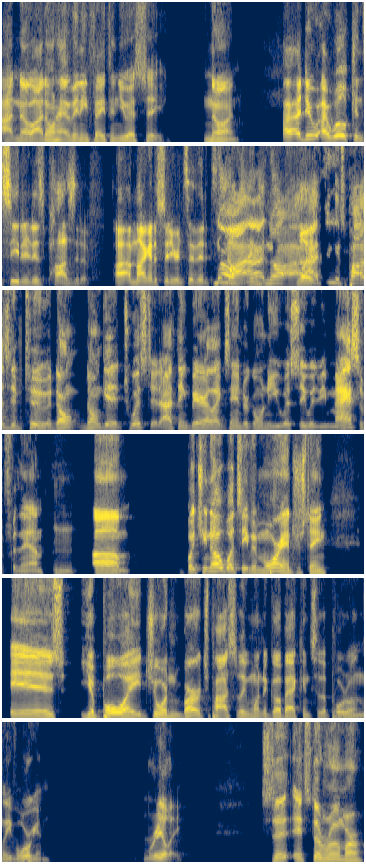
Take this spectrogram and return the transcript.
I know I don't have any faith in USC. None. I, I do. I will concede it is positive I'm not going to sit here and say that it's no. nothing, I, no, I, I think it's positive too. Don't don't get it twisted. I think Bear Alexander going to USC would be massive for them. Mhm. Um, but you know what's even more interesting is your boy Jordan Burch possibly wanting to go back into the portal and leave Oregon. really. It's the it's the rumor.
